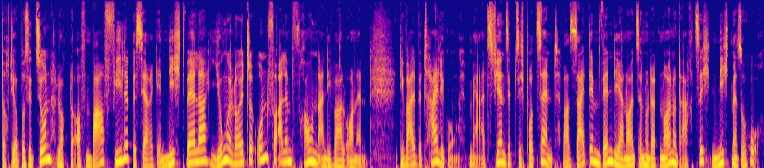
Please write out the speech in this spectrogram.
Doch die Opposition lockte offenbar viele bisherige Nichtwähler, junge Leute und vor allem Frauen an die Wahlurnen. Die Wahlbeteiligung, mehr als 74 Prozent, war seit dem Wendejahr 1989 nicht mehr so hoch.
